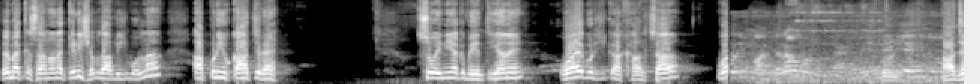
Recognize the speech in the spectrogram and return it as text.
ਫਿਰ ਮੈਂ ਕਿਸਾਨਾਂ ਨਾਲ ਕਿਹੜੀ ਸ਼ਬਦਾਵਲੀ 'ਚ ਬੋਲਣਾ? ਆਪਣੀ ਔਕਾਤ 'ਚ ਰਹਿ। ਸੋ ਇੰਨੀਆਂ ਕੁ ਬੇਨਤੀਆਂ ਨੇ। ਵਾਹਿਗੁਰੂ ਜੀ ਕਾ ਖਾਲਸਾ। ਅੱਜ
